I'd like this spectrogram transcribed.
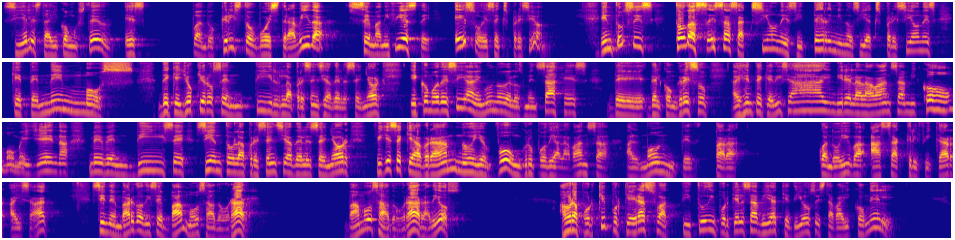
Si Él está ahí con usted, es cuando Cristo vuestra vida se manifieste. Eso es expresión. Entonces, todas esas acciones y términos y expresiones que tenemos de que yo quiero sentir la presencia del Señor. Y como decía en uno de los mensajes del Congreso, hay gente que dice, ay, mire la alabanza a mí, cómo me llena, me bendice, siento la presencia del Señor. Fíjese que Abraham no llevó un grupo de alabanza al monte para cuando iba a sacrificar a Isaac. Sin embargo, dice, vamos a adorar. Vamos a adorar a Dios. Ahora, ¿por qué? Porque era su actitud y porque él sabía que Dios estaba ahí con él.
